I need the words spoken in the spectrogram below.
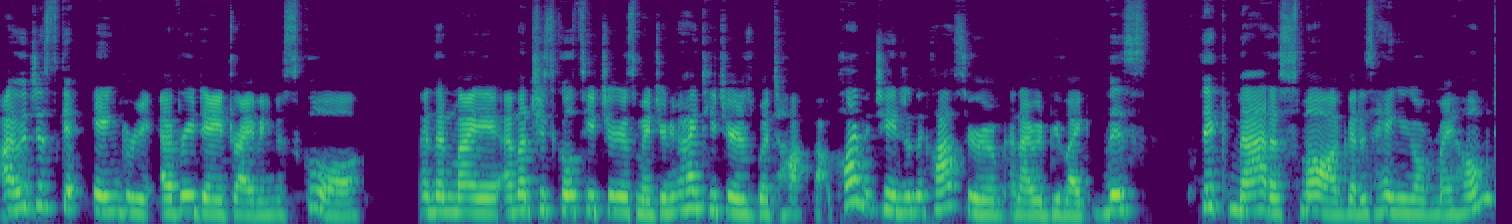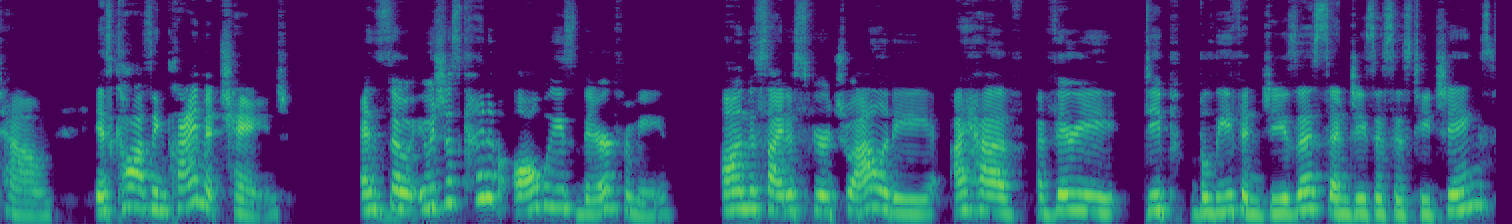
I would just get angry every day driving to school. And then my elementary school teachers, my junior high teachers would talk about climate change in the classroom. And I would be like, this thick mat of smog that is hanging over my hometown is causing climate change. And so it was just kind of always there for me on the side of spirituality, I have a very deep belief in Jesus and Jesus's teachings.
